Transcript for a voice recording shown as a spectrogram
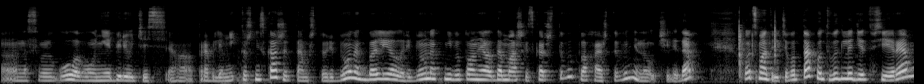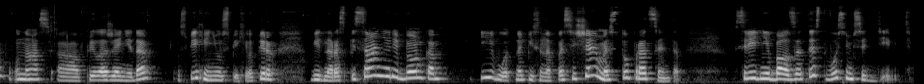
э, на свою голову не беретесь а, проблем. Никто же не скажет там, что ребенок болел, ребенок не выполнял домашки, скажет, что вы плохая, что вы не научили, да? Вот смотрите, вот так вот выглядит в CRM у нас а, в приложении, да, успехи и неуспехи. Во-первых, видно расписание ребенка, и вот написано посещаемость 100%. Средний балл за тест 89.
